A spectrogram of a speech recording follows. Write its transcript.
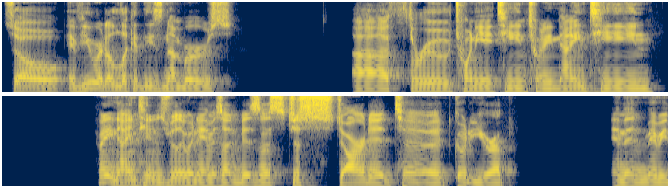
So if you were to look at these numbers uh, through 2018, 2019, 2019 is really when Amazon business just started to go to Europe. And then maybe,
